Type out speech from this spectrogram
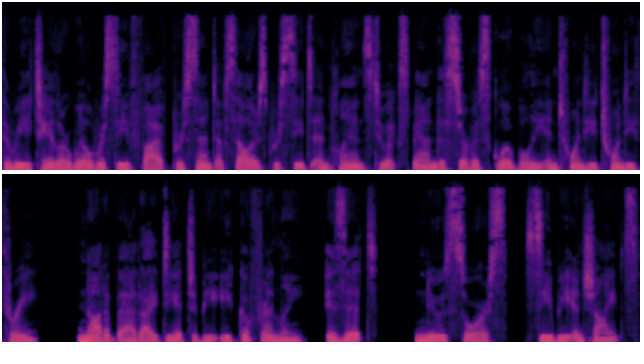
The retailer will receive 5% of sellers' proceeds and plans to expand the service globally in 2023. Not a bad idea to be eco friendly, is it? News source CB Insights,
